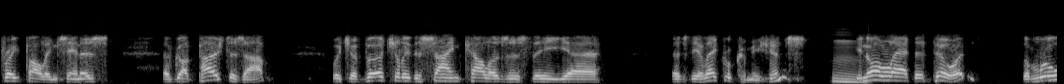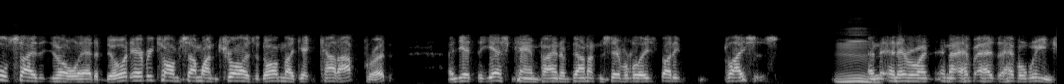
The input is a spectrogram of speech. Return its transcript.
pre-polling centres have got posters up which are virtually the same colours as the uh, as the electoral commissions? Mm. You're not allowed to do it. The rules say that you're not allowed to do it. Every time someone tries it on, they get cut up for it. And yet the Yes campaign have done it in several of these bloody places, Mm. and, and everyone and they have, has have a whinge.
